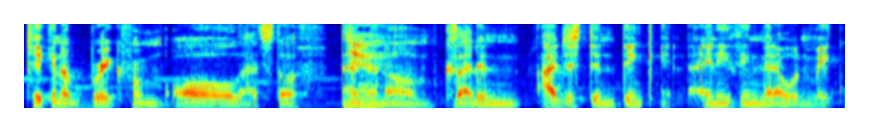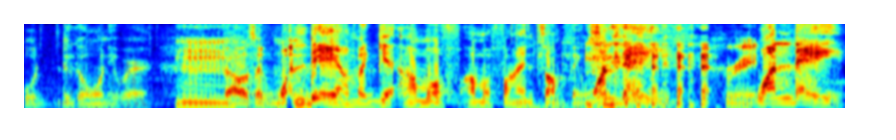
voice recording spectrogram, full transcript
taking a break from all that stuff. And Yeah. then um cuz I didn't I just didn't think anything that I would make would go anywhere. Hmm. But I was like one day I'm to get I'm to I'm to find something. One day. Right. one day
